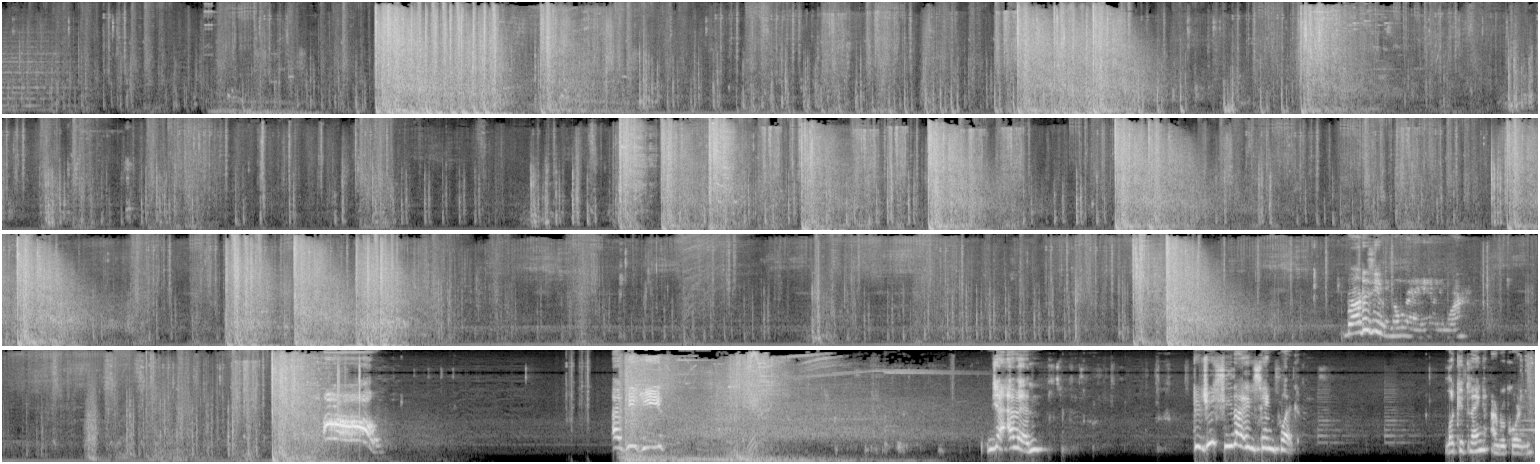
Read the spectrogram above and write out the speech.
Bro doesn't even know where I am anymore. Oh! A GG. Yeah, Evan. Did you see that insane flick? Lucky thing, I'm recording.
